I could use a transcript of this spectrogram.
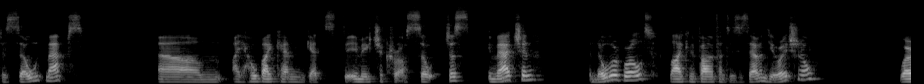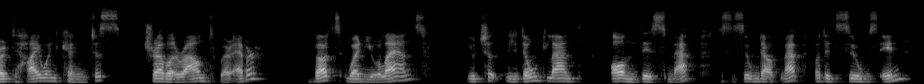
the zoned maps. Um, I hope I can get the image across. So just imagine an overworld like in Final Fantasy VII, the original, where the Highwind can just travel around wherever. But when you land, you ju- you don't land on this map, this zoomed out map, but it zooms in,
